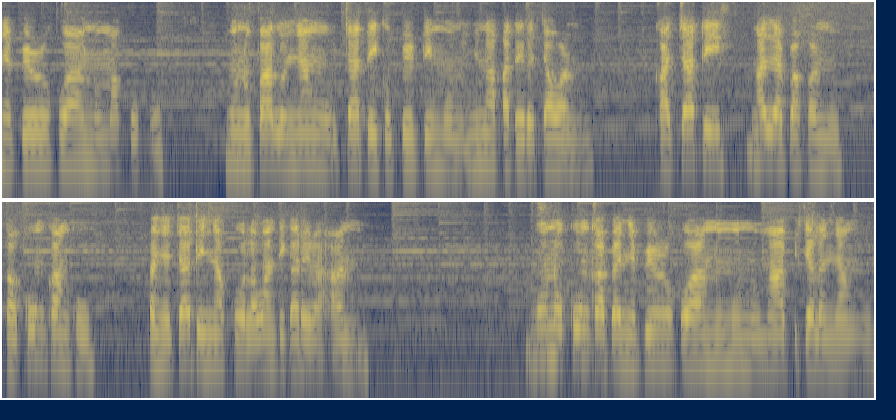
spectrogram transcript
ya peru kwa anu makuku Munu palo nyangu chati copirti munu ñunakatira chawarnu. Kachati ngallapakanu panya chati nyako lawanti karira anu. Munu kuungkapanya peru kwa anu munu mapi chala nyangu.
